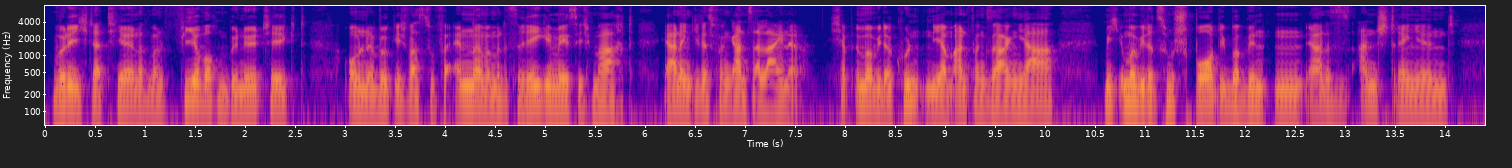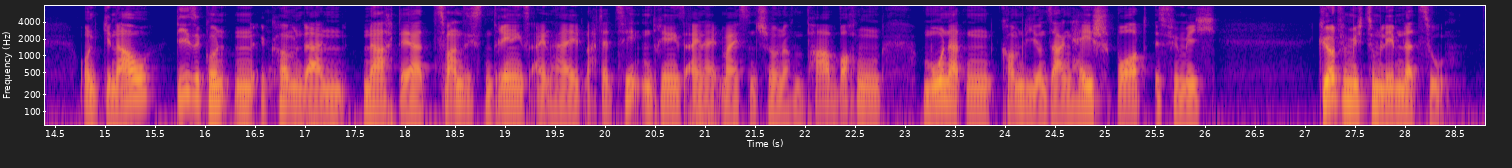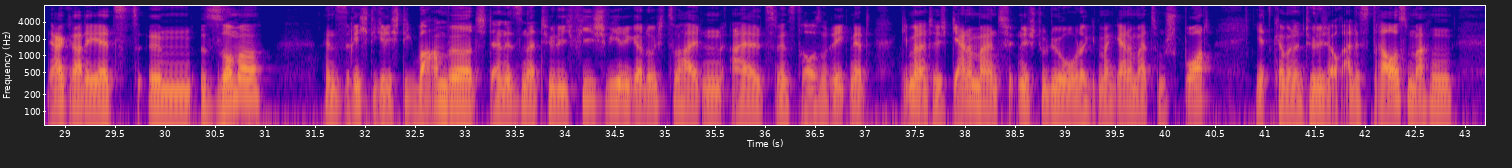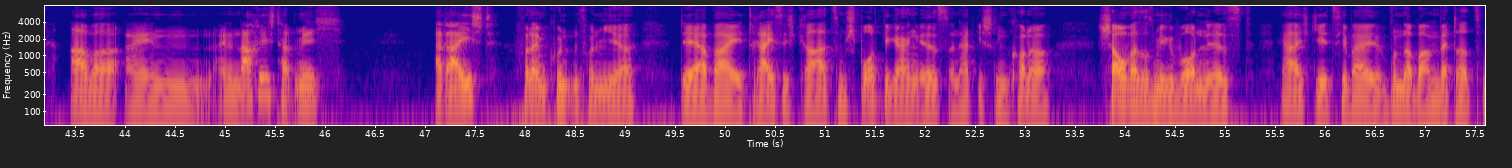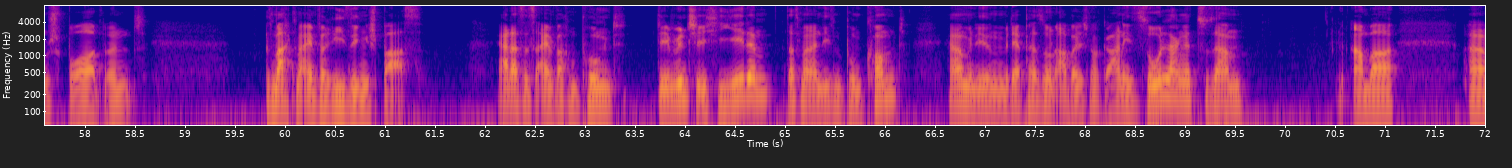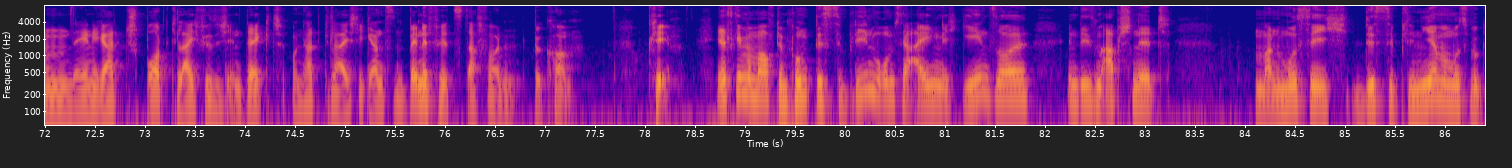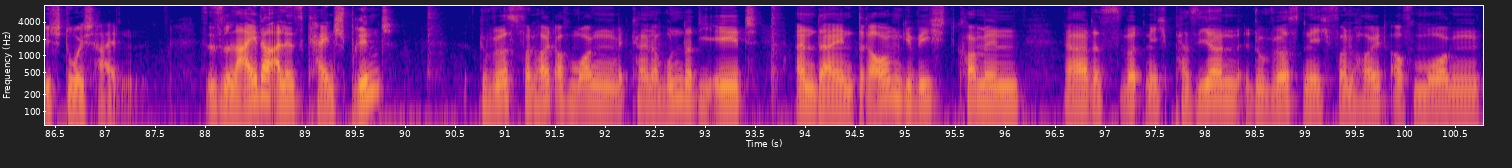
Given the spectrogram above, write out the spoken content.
würde ich datieren, dass man vier Wochen benötigt, um wirklich was zu verändern. Wenn man das regelmäßig macht, ja, dann geht es von ganz alleine. Ich habe immer wieder Kunden, die am Anfang sagen, ja, mich immer wieder zum Sport überwinden. Ja, das ist anstrengend. Und genau diese Kunden kommen dann nach der 20. Trainingseinheit, nach der 10. Trainingseinheit meistens schon, nach ein paar Wochen, Monaten kommen die und sagen, hey, Sport ist für mich, gehört für mich zum Leben dazu. Ja, gerade jetzt im Sommer wenn es richtig, richtig warm wird, dann ist es natürlich viel schwieriger durchzuhalten, als wenn es draußen regnet. Geht man natürlich gerne mal ins Fitnessstudio oder geht man gerne mal zum Sport. Jetzt kann man natürlich auch alles draußen machen, aber ein, eine Nachricht hat mich erreicht von einem Kunden von mir, der bei 30 Grad zum Sport gegangen ist und er hat geschrieben, Connor, schau, was aus mir geworden ist. Ja, ich gehe jetzt hier bei wunderbarem Wetter zum Sport und es macht mir einfach riesigen Spaß. Ja, das ist einfach ein Punkt, den wünsche ich jedem, dass man an diesen Punkt kommt. Ja, mit, diesem, mit der Person arbeite ich noch gar nicht so lange zusammen, aber ähm, derjenige hat Sport gleich für sich entdeckt und hat gleich die ganzen Benefits davon bekommen. Okay, jetzt gehen wir mal auf den Punkt Disziplin, worum es ja eigentlich gehen soll in diesem Abschnitt. Man muss sich disziplinieren, man muss wirklich durchhalten. Es ist leider alles kein Sprint, Du wirst von heute auf morgen mit keiner Wunderdiät an dein Traumgewicht kommen. Ja, das wird nicht passieren. Du wirst nicht von heute auf morgen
